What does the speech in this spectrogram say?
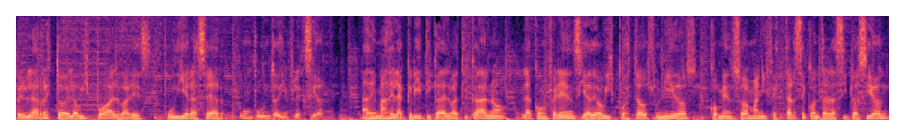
Pero el arresto del obispo Álvarez pudiera ser un punto de inflexión. Además de la crítica del Vaticano, la conferencia de obispos de Estados Unidos comenzó a manifestarse contra la situación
